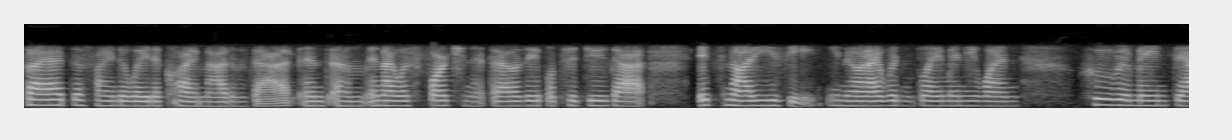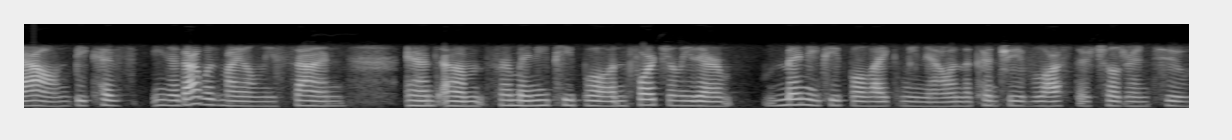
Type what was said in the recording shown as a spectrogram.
so I had to find a way to climb out of that, and um, and I was fortunate that I was able to do that. It's not easy, you know, and I wouldn't blame anyone who remained down because you know that was my only son, and um, for many people, unfortunately, there many people like me now in the country who've lost their children to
